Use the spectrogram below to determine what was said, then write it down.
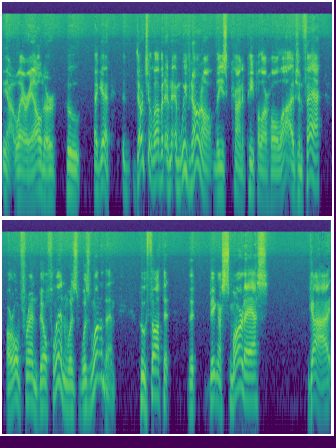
you know Larry Elder, who again, don't you love it? And, and we've known all these kind of people our whole lives. In fact, our old friend Bill Flynn was was one of them, who thought that that being a smart ass guy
